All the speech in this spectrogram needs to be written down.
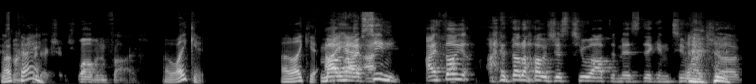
Is okay. my prediction. 12 and 5. I like it. I like it. My, I have seen. I thought I thought I was just too optimistic and too much of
